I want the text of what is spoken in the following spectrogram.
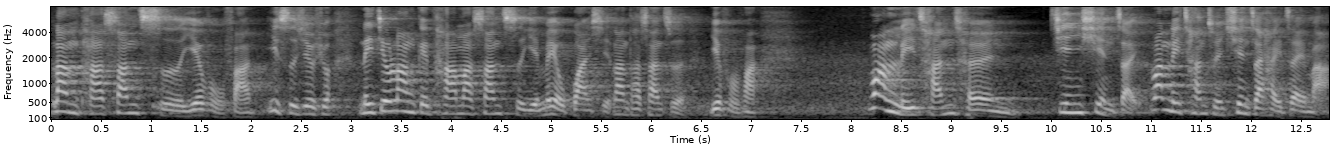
让他三尺也无妨。意思就是说，你就让给他嘛，三尺也没有关系，让他三尺也无妨。万里长城今现在，万里长城现在还在吗？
